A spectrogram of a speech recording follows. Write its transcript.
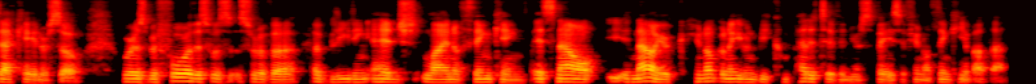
decade or so. Whereas before this was sort of a, a bleeding edge line of thinking. It's now now you're you're not going to even be competitive in your space if you're not thinking about that.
